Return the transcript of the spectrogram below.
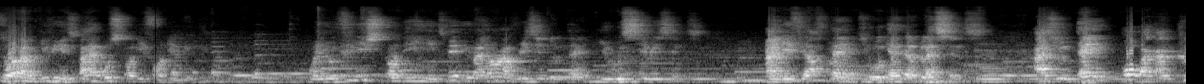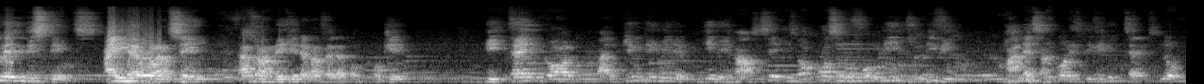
So what I'm giving is Bible study for the week. When you finish studying it, maybe you might not have reason to thank, you will see reasons. And if you have thanked, you will get the blessings. As you thank, go back and claim these things. I hear what I'm saying. That's why I'm making them available. Okay? He thanked God by building me him a house. He said, It's not possible for me to live in palace and God is living in tents. No.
